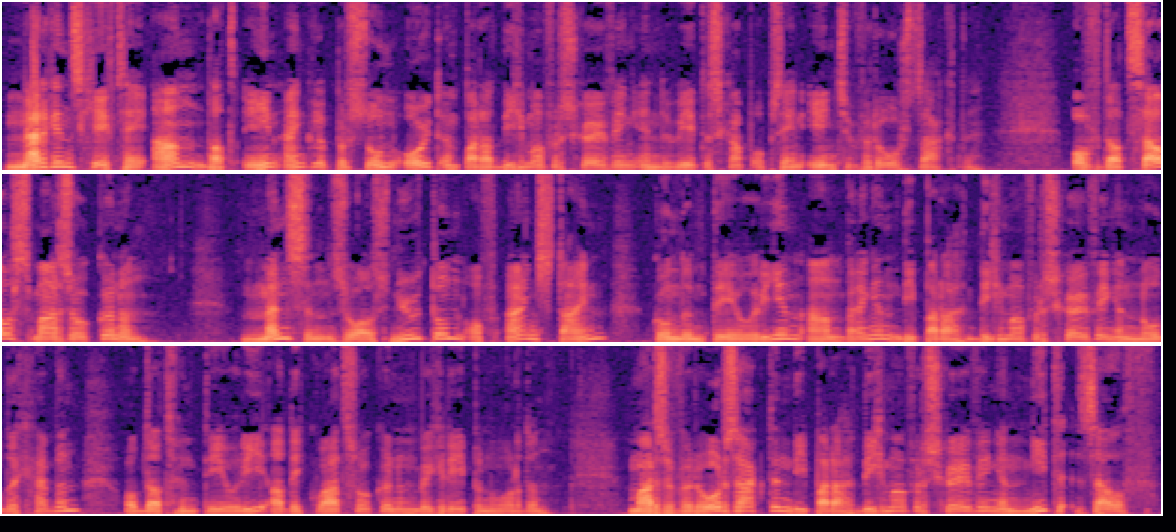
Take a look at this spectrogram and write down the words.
Nergens geeft hij aan dat één enkele persoon ooit een paradigmaverschuiving in de wetenschap op zijn eentje veroorzaakte, of dat zelfs maar zou kunnen. Mensen zoals Newton of Einstein konden theorieën aanbrengen die paradigmaverschuivingen nodig hebben, opdat hun theorie adequaat zou kunnen begrepen worden maar ze veroorzaakten die paradigmaverschuivingen niet zelf.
